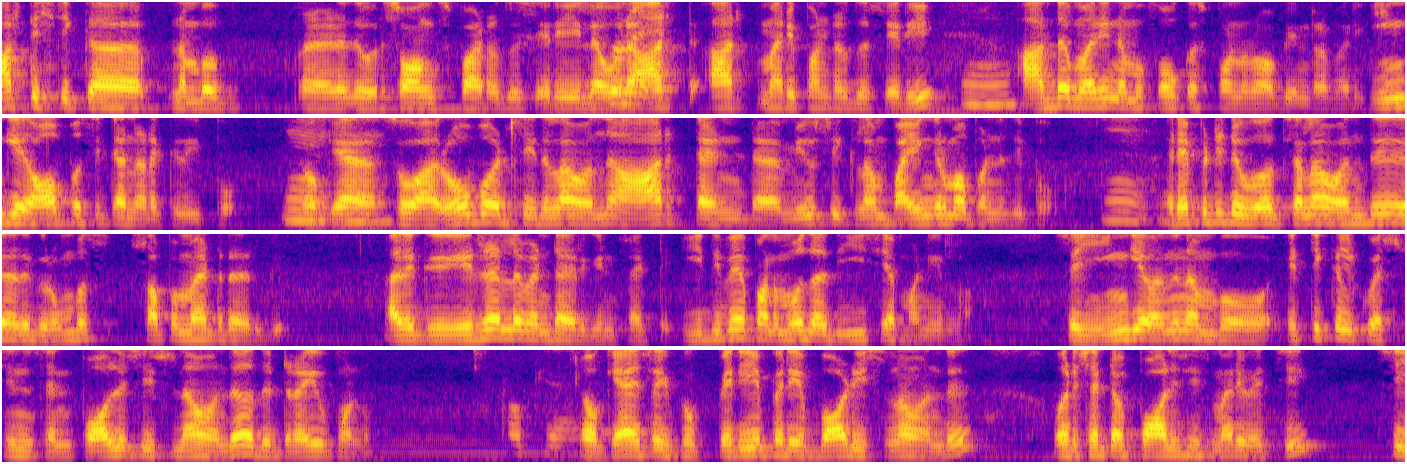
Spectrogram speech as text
ஆர்டிஸ்டிக்காக நம்ம என்னது ஒரு சாங்ஸ் பாடுறதும் சரி இல்லை ஒரு ஆர்ட் ஆர்ட் மாதிரி பண்ணுறதும் சரி ம். அந்த மாதிரி நம்ம ஃபோக்கஸ் பண்ணணும் அப்படின்ற மாதிரி. இங்கே ஆப்போசிட்டாக நடக்குது இப்போ. ஓகே ஸோ ரோபோட்ஸ் இதெல்லாம் வந்து ஆர்ட் அண்ட் மியூசிக்லாம் பயங்கரமாக பண்ணுது இப்போ. ரெப்பிட்டேட்டிவ் ஒர்க்ஸ் எல்லாம் வந்து அதுக்கு ரொம்ப சப்ப மேட்டராக இருக்குது அதுக்கு irrelevant-ஆ இருக்குது இன்ஃபேக்ட் இதுவே பண்ணும்போது அது ஈஸியாக பண்ணிடலாம். ஸோ இங்கே வந்து நம்ம எத்திக்கல் கொஸ்டின்ஸ் அண்ட் பாலிசிஸ் தான் வந்து அது டிரைவ் பண்ணும். ஓகே ஓகே ஸோ இப்போ பெரிய பெரிய பாடிஸ்லாம் வந்து ஒரு செட் ஆஃப் பாலிசிஸ் மாதிரி வச்சு சி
